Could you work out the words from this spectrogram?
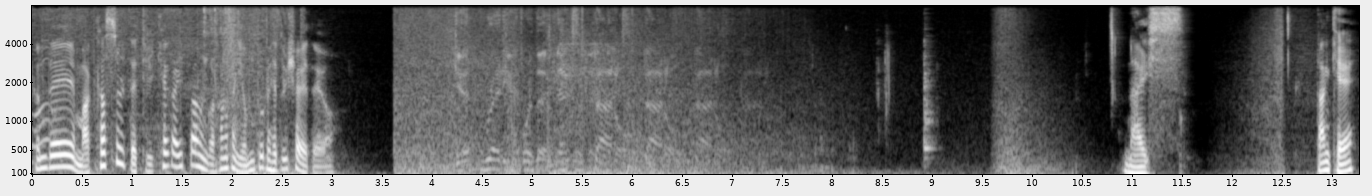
근데 막혔을 때 딜캐가 있다는 걸 항상 염두를 해두셔야 돼요. 나이스 단캐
